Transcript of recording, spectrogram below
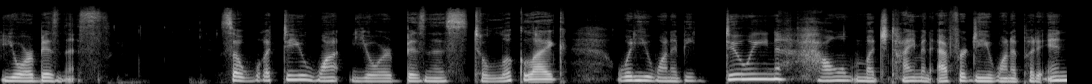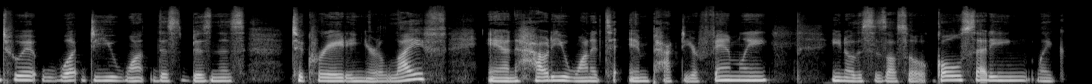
your business. So what do you want your business to look like? What do you want to be doing? How much time and effort do you want to put into it? What do you want this business to create in your life? And how do you want it to impact your family? You know, this is also goal setting. Like,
